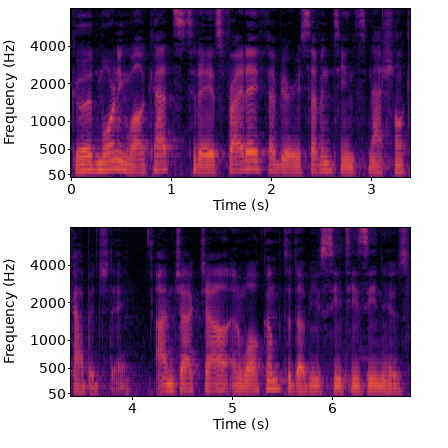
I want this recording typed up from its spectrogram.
Good morning, Wildcats. Today is Friday, February 17th, National Cabbage Day. I'm Jack Chow, and welcome to WCTZ News.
